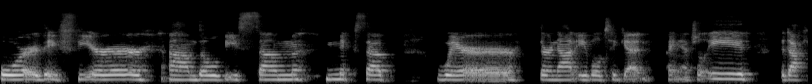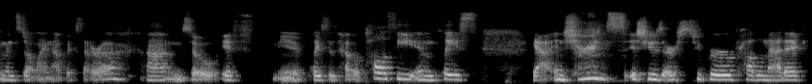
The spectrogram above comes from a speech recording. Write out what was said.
or they fear um, there will be some mix up where they're not able to get financial aid, the documents don't line up, et cetera. Um, so if you know, places have a policy in place, yeah, insurance issues are super problematic.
